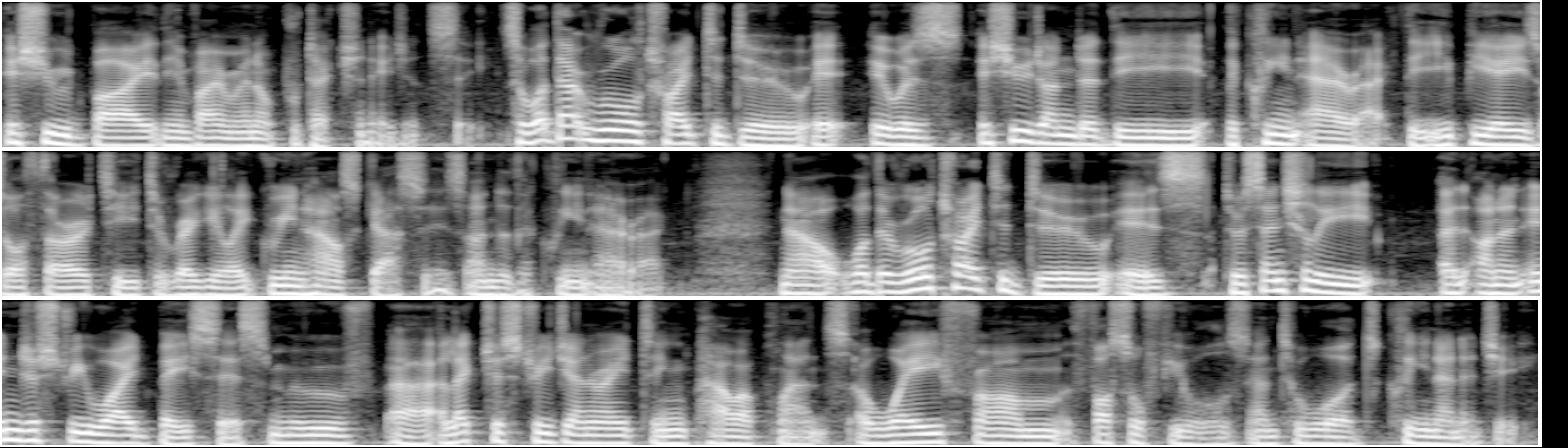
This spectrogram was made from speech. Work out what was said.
issued by the Environmental Protection Agency. So what that rule tried to do, it, it was issued under the, the Clean Air Act, the EPA's authority to regulate greenhouse gases under the Clean Air Act. Now, what the rule tried to do is to essentially on an industry wide basis, move uh, electricity generating power plants away from fossil fuels and towards clean energy.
